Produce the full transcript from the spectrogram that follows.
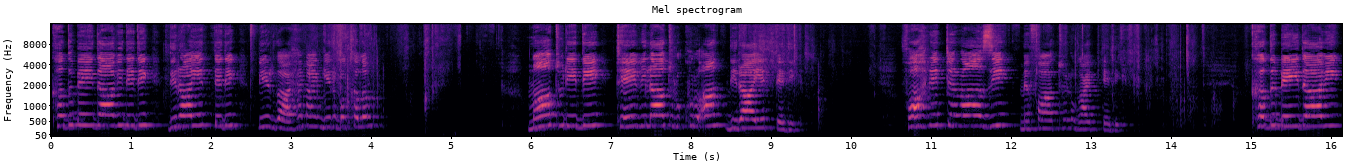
Kadı Beydavi dedik, dirayet dedik. Bir daha hemen geri bakalım. Maturidi, Tevilatul Kur'an, dirayet dedik. Fahrettin Razi, Mefatül Gayb dedik. Kadı Beydavi,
